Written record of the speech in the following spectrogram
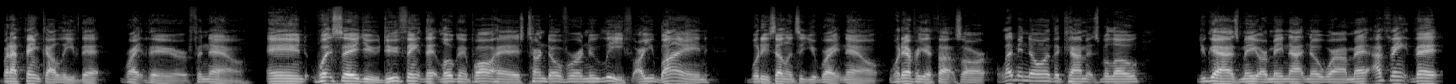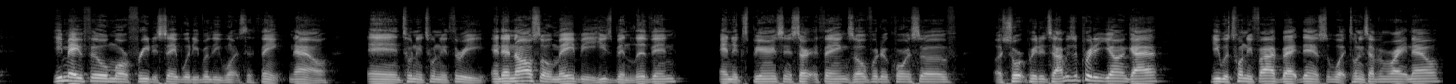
But I think I'll leave that right there for now. And what say you? Do you think that Logan Paul has turned over a new leaf? Are you buying what he's selling to you right now? Whatever your thoughts are, let me know in the comments below. You guys may or may not know where I'm at. I think that he may feel more free to say what he really wants to think now in 2023. And then also maybe he's been living and experiencing certain things over the course of a short period of time. He's a pretty young guy. He was 25 back then, so what, 27 right now?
